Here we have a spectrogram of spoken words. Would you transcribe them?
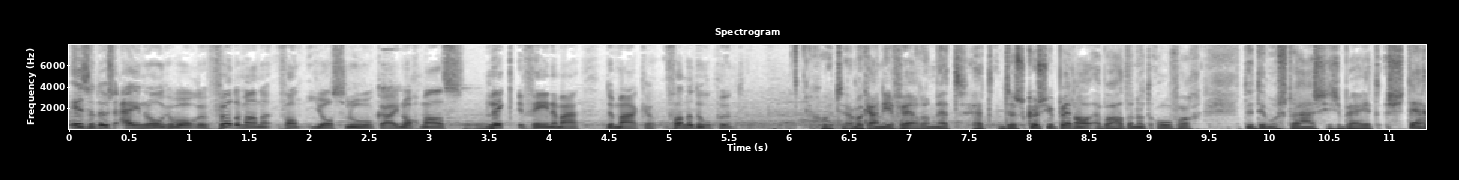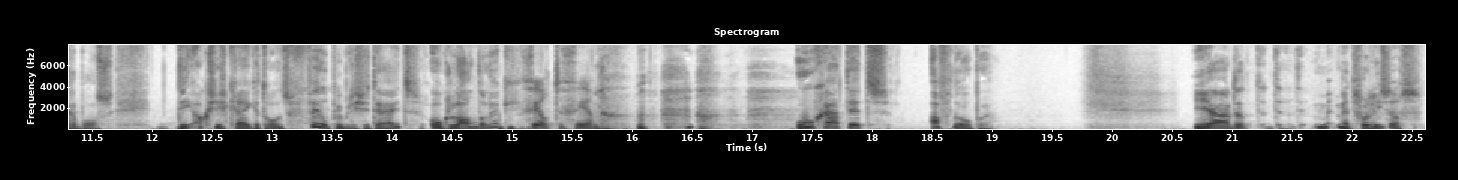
is het dus 1-0 geworden voor de mannen van Jos Luokai. Nogmaals, Nick Venema, de maker van het doelpunt. Goed, en we gaan hier verder met het discussiepanel. En we hadden het over de demonstraties bij het Sterrenbos. Die acties krijgen trouwens veel publiciteit, ook landelijk. Veel te veel. Hoe gaat dit aflopen? Ja, dat, met verliezers.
